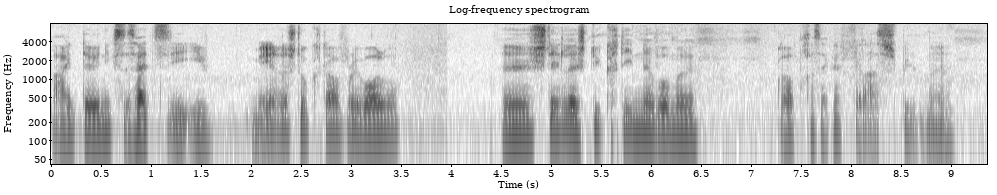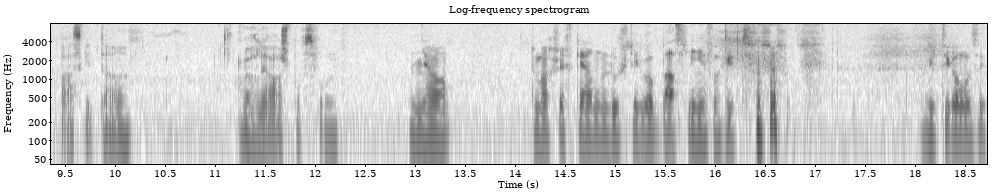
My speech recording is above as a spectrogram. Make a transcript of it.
Eintöniges. Es hat in, in mehreren Stück da auf Revolver äh, Stellen, Stücke drin, wo man glaube kann sagen, für das spielt man Bassgitarre. Ein bisschen anspruchsvoll. Ja, du machst dich gerne lustig über Basslinien von heute. von heutiger Musik.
